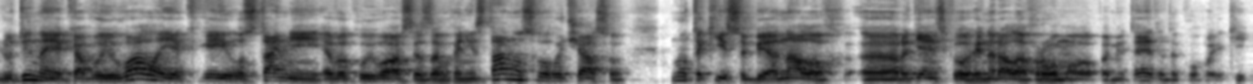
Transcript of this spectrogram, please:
людина, яка воювала, який останній евакуювався з Афганістану свого часу. Ну такий собі аналог е, радянського генерала Громова, пам'ятаєте такого, який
